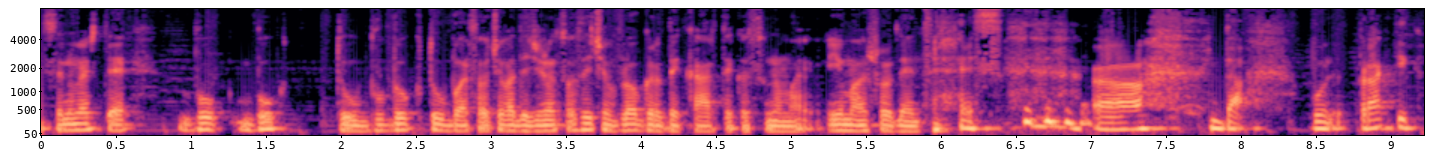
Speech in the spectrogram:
se numește book, book book, booktuber sau ceva de genul ăsta, să zicem vlogger de carte, că sună mai, e mai ușor de înțeles. uh, da, bun, practic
